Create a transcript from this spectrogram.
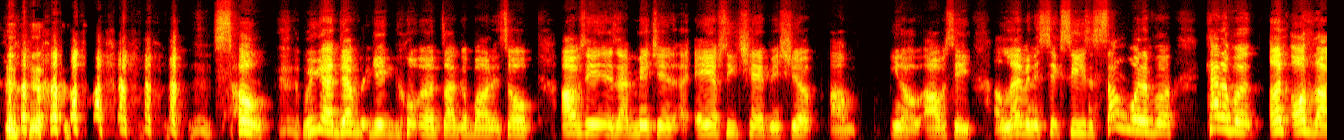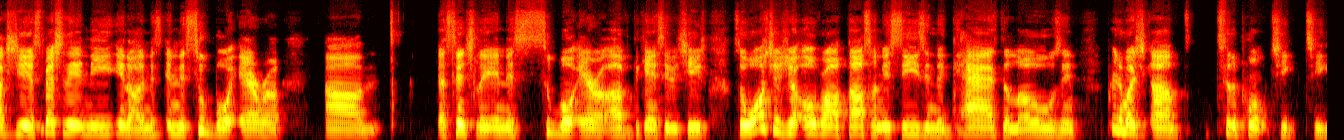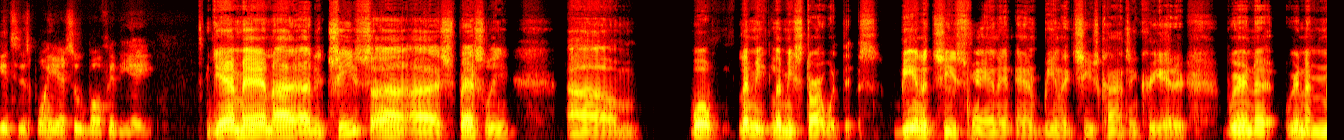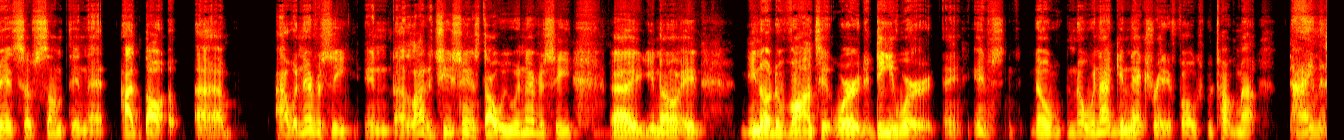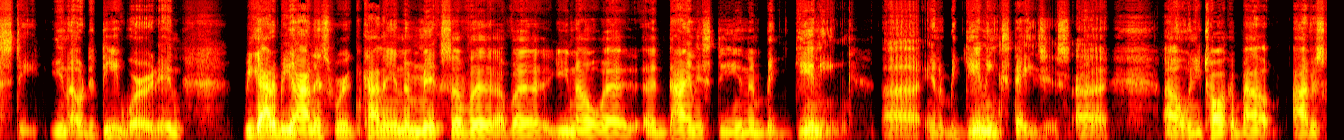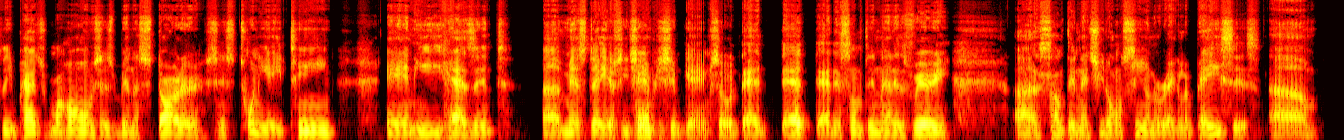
so we got definitely get going, uh, talk about it. So obviously, as I mentioned, AFC Championship. Um, you know, obviously, eleven and six seasons, somewhat of a kind of a unorthodox year, especially in the you know in this in the Super Bowl era. Um, essentially in this Super Bowl era of the Kansas City Chiefs. So, what's your, your overall thoughts on this season, the highs, the lows, and pretty much um, to the point to, to get to this point here, at Super Bowl 58? Yeah, man. Uh, uh, the Chiefs, uh, uh, especially. Um, well, let me let me start with this. Being a Chiefs fan and, and being a Chiefs content creator, we're in the we're in the midst of something that I thought uh, I would never see, and a lot of Chiefs fans thought we would never see. Uh, you know, it you know the vaunted word, the D word. It's no, no, we're not getting X-rated, folks. We're talking about dynasty. You know, the D word, and we got to be honest. We're kind of in the mix of a of a you know a, a dynasty in the beginning, uh, in the beginning stages. Uh, uh, when you talk about obviously Patrick Mahomes has been a starter since 2018, and he hasn't uh, missed the AFC Championship game. So that that that is something that is very uh, something that you don't see on a regular basis. Um,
